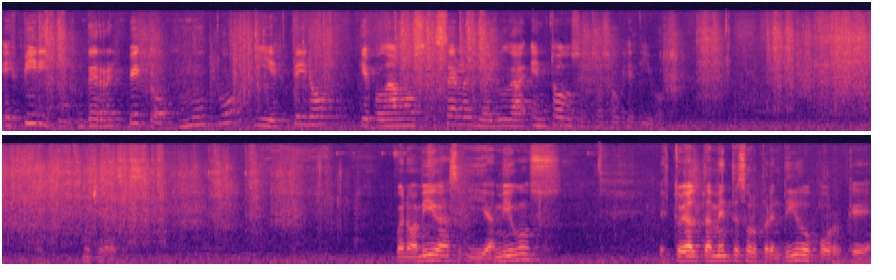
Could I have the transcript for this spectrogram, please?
espíritu de respeto mutuo y espero que podamos serles de ayuda en todos estos objetivos. Muchas gracias. Bueno, amigas y amigos, estoy altamente sorprendido porque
